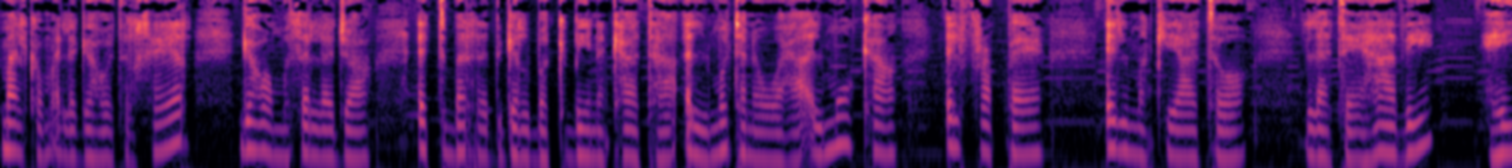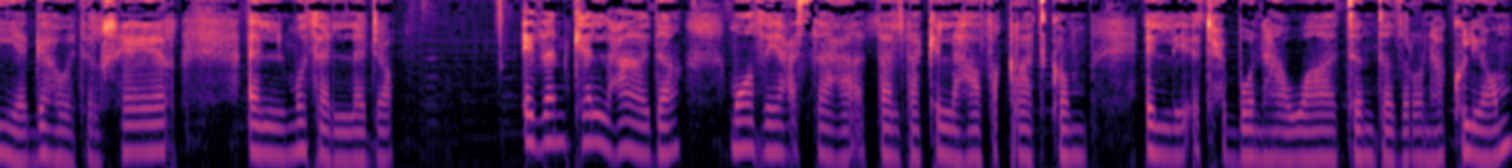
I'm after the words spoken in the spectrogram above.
مالكم إلا قهوة الخير قهوة مثلجة تبرد قلبك بنكهاتها المتنوعة الموكا الفرابي المكياتو لاتيه. هذه هي قهوة الخير المثلجة. إذا كالعادة مواضيع الساعة الثالثة كلها فقراتكم اللي تحبونها وتنتظرونها كل يوم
